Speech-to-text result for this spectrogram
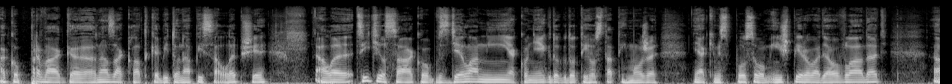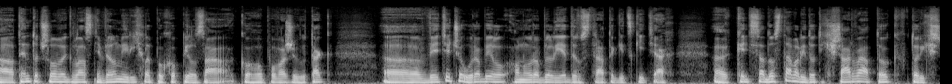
ako prvák na základke by to napísal lepšie, ale cítil sa ako vzdelaný, ako niekto, kto tých ostatných môže nejakým spôsobom inšpirovať a ovládať. A tento človek vlastne veľmi rýchle pochopil, za koho považujú tak. Uh, viete, čo urobil? On urobil jeden strategický ťah. Uh, keď sa dostávali do tých šarvátok, v ktorých z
